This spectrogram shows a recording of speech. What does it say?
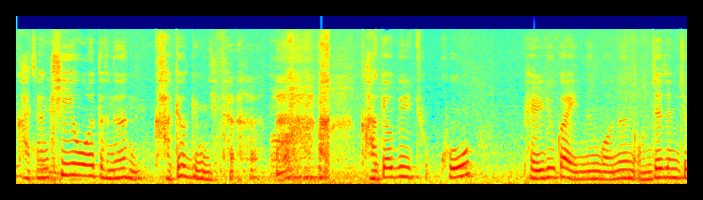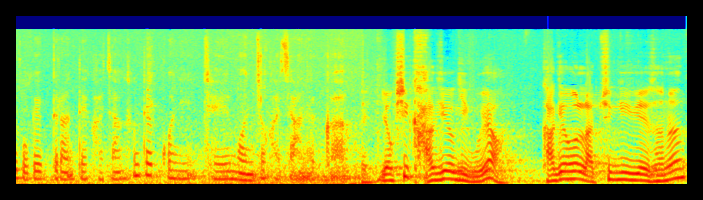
가장 키워드는 가격입니다. 가격이 좋고 밸류가 있는 거는 언제든지 고객들한테 가장 선택권이 제일 먼저 가지 않을까. 네, 역시 가격이고요. 가격을 낮추기 위해서는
